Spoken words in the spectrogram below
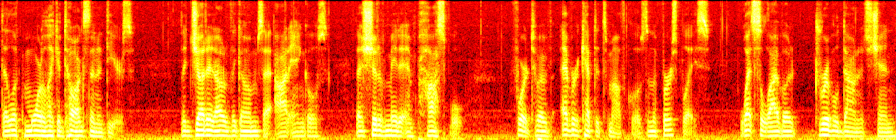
that looked more like a dog's than a deer's. They jutted out of the gums at odd angles that should have made it impossible for it to have ever kept its mouth closed in the first place. Wet saliva dribbled down its chin,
